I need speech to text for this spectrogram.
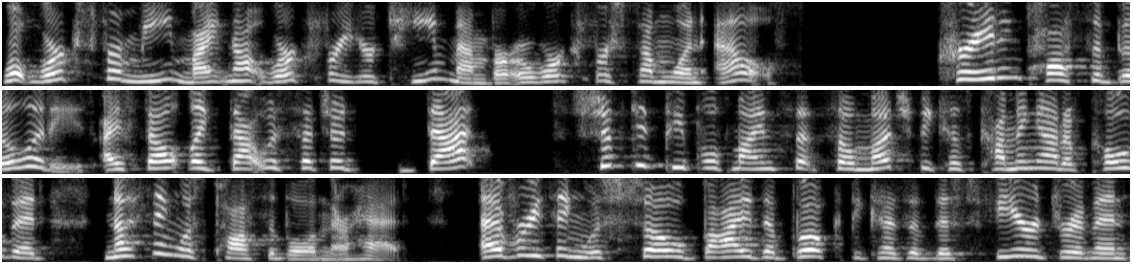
What works for me might not work for your team member or work for someone else. Creating possibilities. I felt like that was such a, that shifted people's mindset so much because coming out of COVID, nothing was possible in their head everything was so by the book because of this fear driven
